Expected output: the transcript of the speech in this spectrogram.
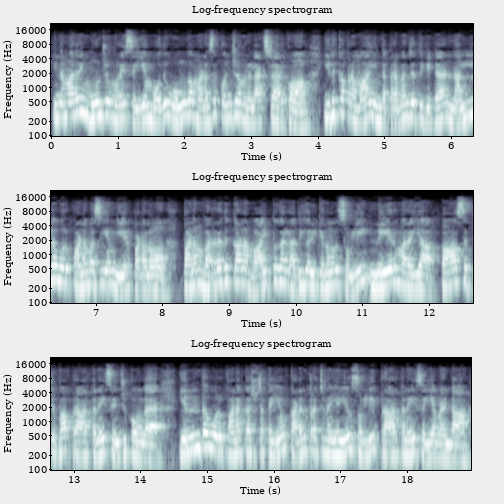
இந்த மாதிரி மூன்று முறை செய்யும் போது உங்க மனசு கொஞ்சம் ரிலாக்ஸ்டா இருக்கும். இதுக்கப்புறமா இந்த பிரபஞ்சத்துக்கிட்ட நல்ல ஒரு பணவசியம் ஏற்படணும். பணம் வர்றதுக்கான வாய்ப்புகள் அதிகரிக்கணும்னு சொல்லி நேர்மறையா பாசிட்டிவா பிரார்த்தனை செஞ்சுக்கோங்க. எந்த ஒரு பண கஷ்டத்தையும் கடன் பிரச்சனை பிரச்சனையையும் சொல்லி பிரார்த்தனை செய்ய வேண்டாம்.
